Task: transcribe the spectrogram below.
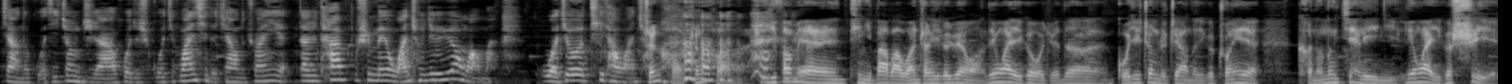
这样的国际政治啊，或者是国际关系的这样的专业，但是他不是没有完成这个愿望嘛，我就替他完成。真好，真好，一方面替你爸爸完成一个愿望，另外一个我觉得国际政治这样的一个专业，可能能建立你另外一个事业。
